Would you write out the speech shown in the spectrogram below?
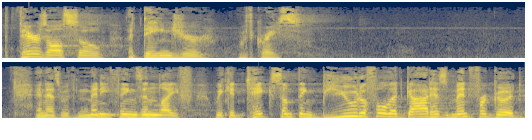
But there's also a danger with grace. And as with many things in life, we can take something beautiful that God has meant for good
